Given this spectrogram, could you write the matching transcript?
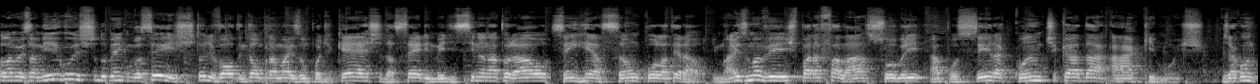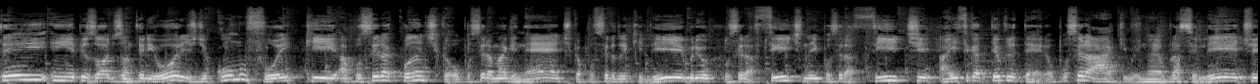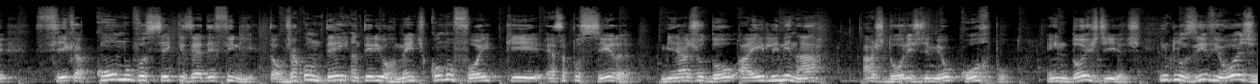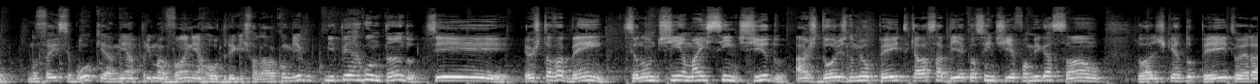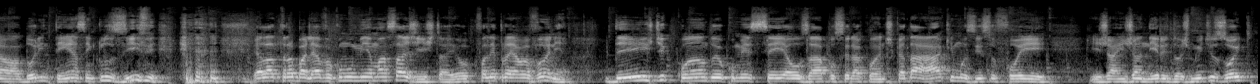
Olá, meus amigos, tudo bem com vocês? Estou de volta então para mais um podcast da série Medicina Natural sem reação colateral. E mais uma vez para falar sobre a pulseira quântica da Acmos. Já contei em episódios anteriores de como foi que a pulseira quântica, ou pulseira magnética, pulseira do equilíbrio, pulseira fitness, pulseira fit, aí fica a teu critério. A pulseira Acmos, né? O bracelete, fica como você quiser definir. Então, já contei anteriormente como foi que essa pulseira me ajudou a eliminar as dores de meu corpo em dois dias. Inclusive hoje no Facebook a minha prima Vânia Rodrigues falava comigo me perguntando se eu estava bem, se eu não tinha mais sentido as dores no meu peito que ela sabia que eu sentia formigação do lado esquerdo do peito, era uma dor intensa. Inclusive ela trabalhava como minha massagista. Eu falei para ela Vânia Desde quando eu comecei a usar a pulseira quântica da Acmos, isso foi já em janeiro de 2018,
